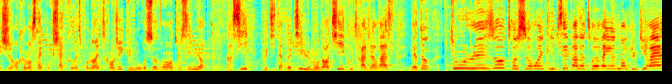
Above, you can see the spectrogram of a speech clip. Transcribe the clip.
je recommencerai pour chaque correspondant étranger que nous recevrons entre ces murs. Ainsi, petit à petit, le monde entier écoutera Javras. Bientôt, tous les autres seront éclipsés par notre rayonnement culturel.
